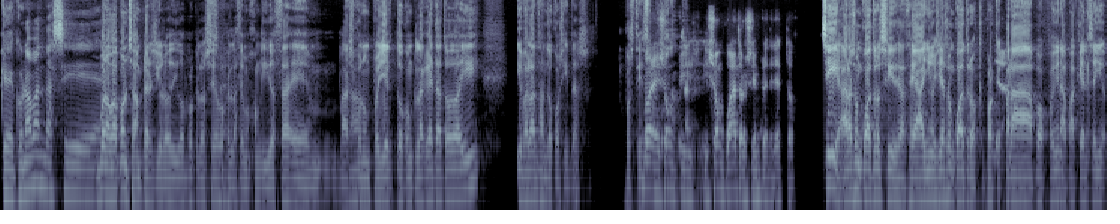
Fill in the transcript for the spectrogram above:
que, que una banda así. Bueno, va con samplers, yo lo digo porque lo sé, Sí. porque lo hacemos con Guilloza. eh, vas Ah. con un proyecto con claqueta, todo ahí, y vas lanzando cositas. Pues, tío, Bueno, y son, y, y son cuatro siempre en directo. Sí, ahora son cuatro, sí, desde hace años ya son cuatro. Porque para, pues, mira, para que el señor,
